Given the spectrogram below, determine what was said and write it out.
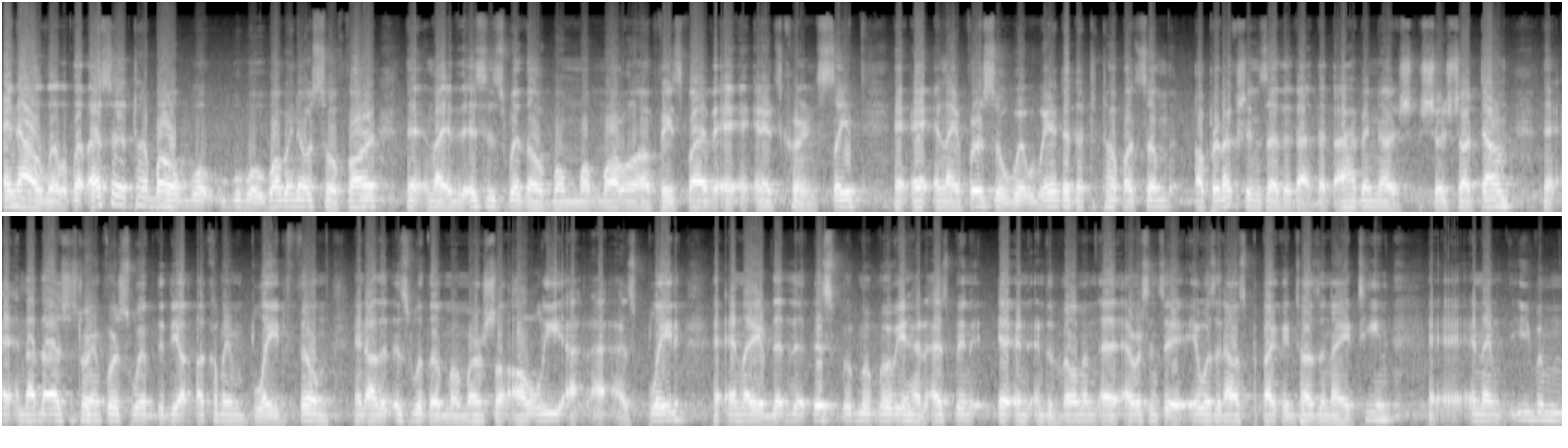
And now let's talk about what, we know so far. Like this is with the of Phase Five and its current slate. And, and like first, we, we had to talk about some uh, productions that, that, have been uh, sh- shut down. And that, is starting first with the, upcoming Blade film. And now this with the Mahershala Ali as Blade. And like this movie had has been in, in development uh, ever since it, was announced back in 2019. And even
